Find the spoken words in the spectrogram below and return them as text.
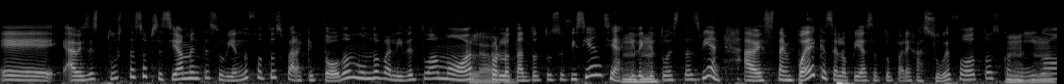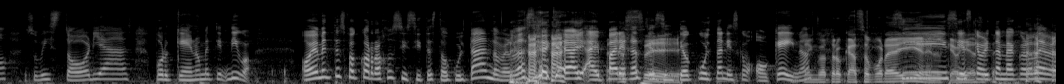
eh, a veces tú estás obsesivamente subiendo fotos para que todo el mundo valide tu amor, por Claro. lo tanto tu suficiencia y de que tú estás bien. A veces también puede que se lo pidas a tu pareja. Sube fotos conmigo, sube historias. ¿Por qué no me? Digo, obviamente es foco rojo si sí te está ocultando, ¿verdad? Hay, hay parejas que sí Sí. te ocultan y es como, ok, ¿no? Tengo otro caso por ahí. Sí, en el que sí, es que ahorita me acordé, ¿verdad?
